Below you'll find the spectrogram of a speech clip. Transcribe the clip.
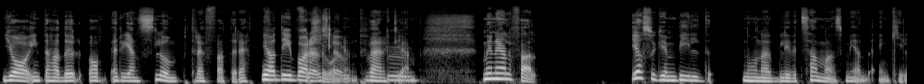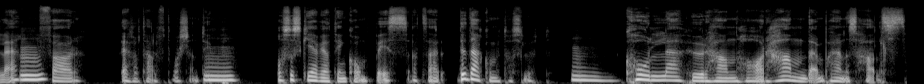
jag inte hade av en ren slump träffat rätt Ja, det är bara en slump. gången. Verkligen. Mm. Men i alla fall, jag såg en bild när hon hade blivit tillsammans med en kille Mm. för ett och ett halvt år sedan. Typ. Mm. Och så skrev jag till en kompis att så här, det där kommer ta slut. Mm. Kolla hur han har handen på hennes hals.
